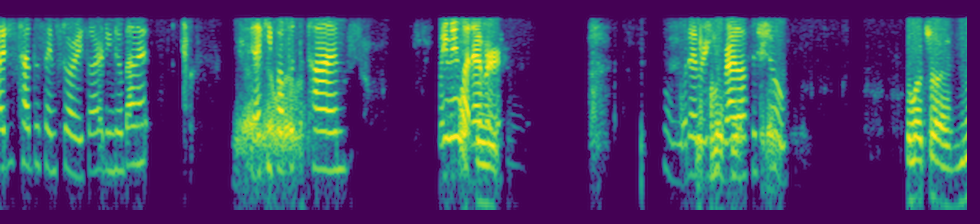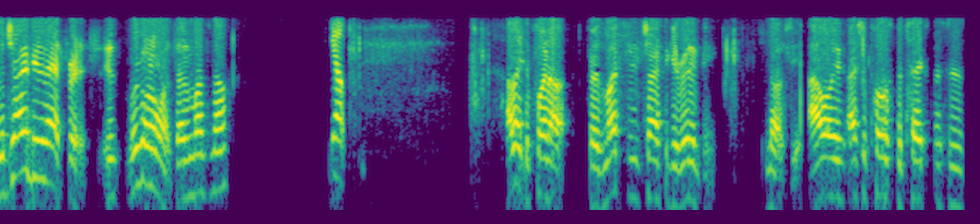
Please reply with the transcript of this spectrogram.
I just had the same story, so I already knew about it. Yeah, Yeah, I keep up with the times. What do you mean, Well, whatever? Whatever, you write off the show. So let's try. You've been trying to do that for. We're going on what seven months now. Yep. I'd like to point out for as much as he tries to get rid of me, no, see, I always I should post the text messages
